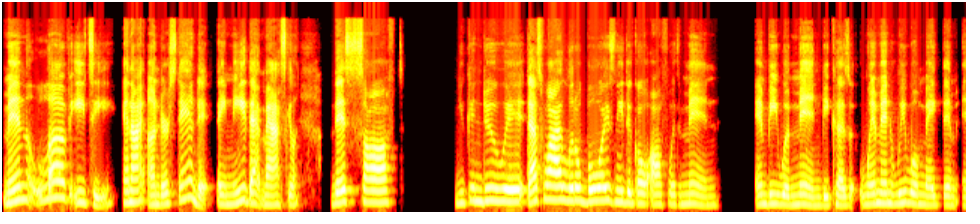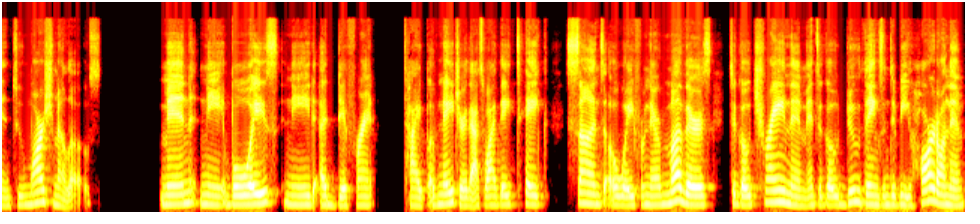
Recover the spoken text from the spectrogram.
Men love ET, and I understand it. They need that masculine, this soft, you can do it. That's why little boys need to go off with men and be with men because women, we will make them into marshmallows. Men need, boys need a different type of nature. That's why they take sons away from their mothers to go train them and to go do things and to be hard on them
